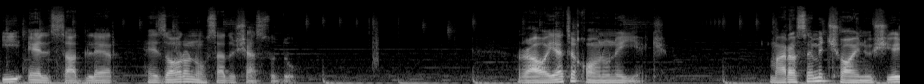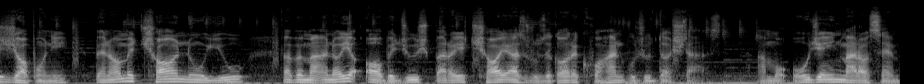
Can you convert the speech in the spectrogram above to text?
ای ال سادلر 1962 رعایت قانون یک. مراسم چاینوشی ژاپنی به نام چا نویو و به معنای آب جوش برای چای از روزگار کهن وجود داشته است. اما اوج این مراسم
